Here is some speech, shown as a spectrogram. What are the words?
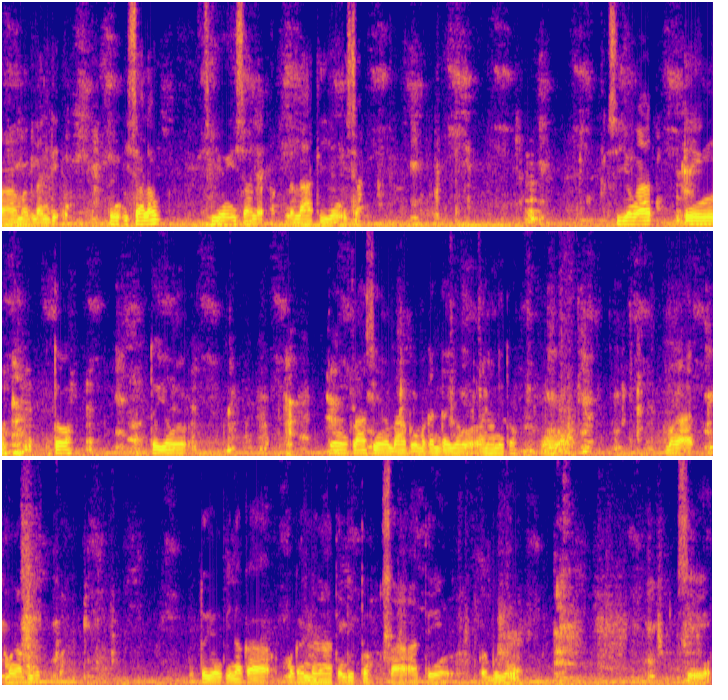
ah, maglandi. Yung isa lang. Kasi yung isa, la- lalaki yung isa. Kasi yung ating ito, ito yung yung klase ng bago. Maganda yung ano nito, yung mga mga bilik. Ito yung pinaka maganda natin dito sa ating babuyan. Kasi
